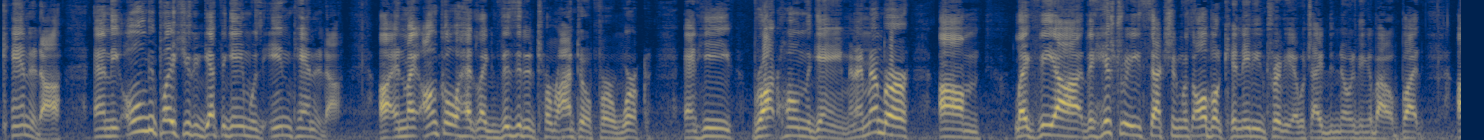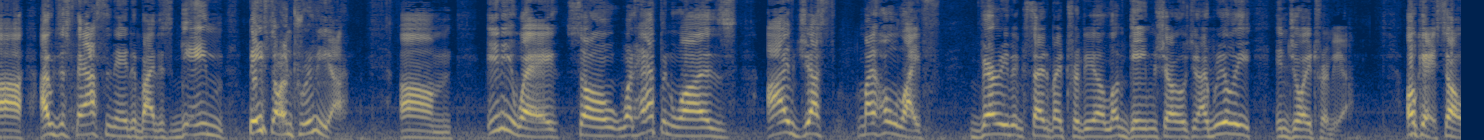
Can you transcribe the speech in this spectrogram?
Canada, and the only place you could get the game was in Canada. Uh, and my uncle had like visited Toronto for work, and he brought home the game. And I remember, um, like the uh, the history section was all about Canadian trivia, which I didn't know anything about. But uh, I was just fascinated by this game based on trivia. Um, anyway, so what happened was I've just my whole life very excited by trivia. Love game shows. You know, I really enjoy trivia. Okay, so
